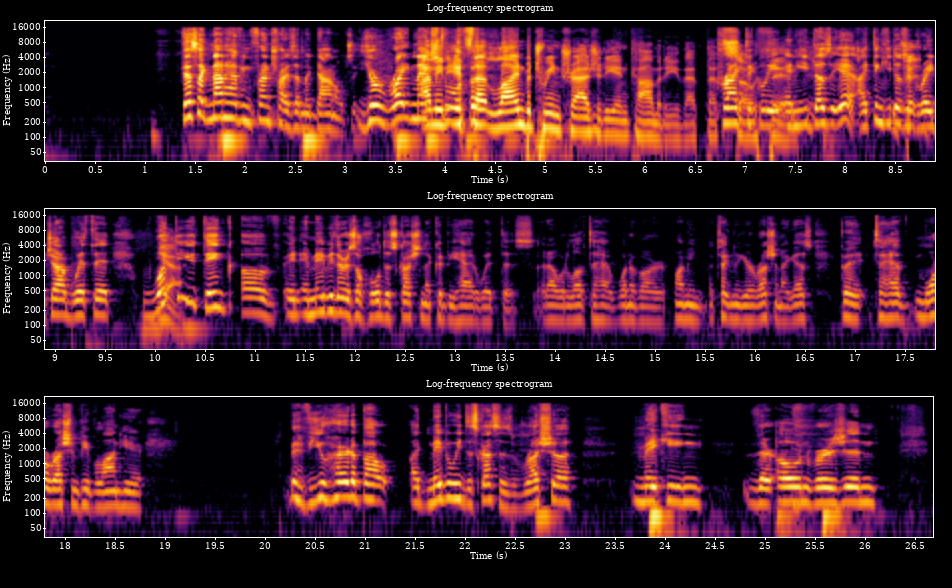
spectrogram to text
That's like not having French fries at McDonald's. You're right next. I mean, to it's a- that line between tragedy and comedy that that's so practically thin. and he does it yeah i think he does a great job with it what Yeah. do you think of and, and maybe there's a whole discussion that could be had with this and i would love to have one of our well, i mean technically you're russian i guess but to have more russian people on here have you heard about like maybe we discuss this russia making their own version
